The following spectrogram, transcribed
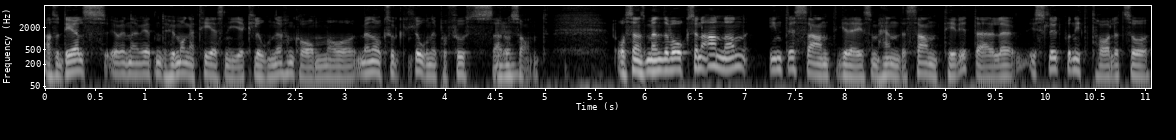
Alltså dels, jag vet, inte- jag vet inte hur många TS9-kloner som kom, och, men också kloner på fussar och sånt. Och sen, men det var också en annan intressant grej som hände samtidigt där, eller i slutet på 90-talet så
